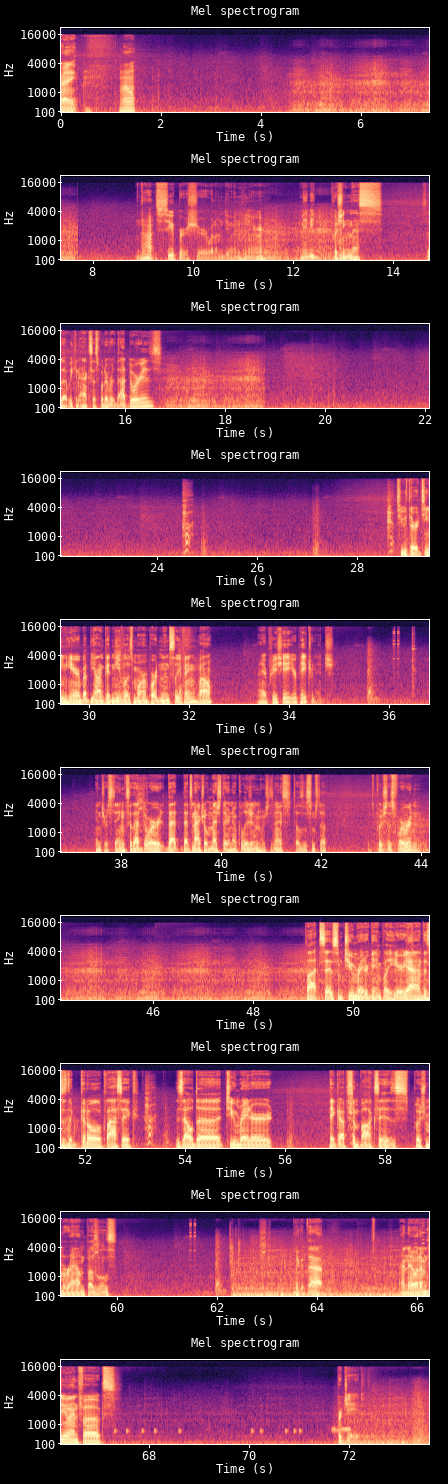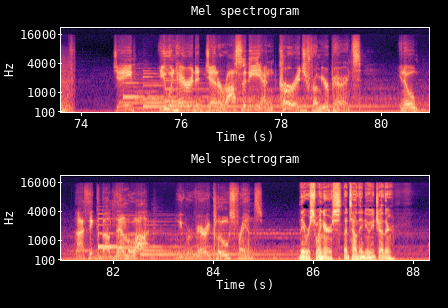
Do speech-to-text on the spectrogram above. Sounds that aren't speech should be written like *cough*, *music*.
right. Well. Not super sure what I'm doing here. Maybe pushing this so that we can access whatever that door is. Two thirteen here, but beyond good and evil is more important than sleeping. Well, I appreciate your patronage. Interesting. So that door, that that's an actual mesh there, no collision, which is nice. Tells us some stuff. Let's push this forward. Platt says some Tomb Raider gameplay here. Yeah, this is the good old classic Zelda Tomb Raider. Pick up some boxes, push them around puzzles. Look at that. I know what I'm doing, folks. For Jade. Jade, you inherited generosity and courage from your parents. You know, I think about them a lot. We were very close friends. They were swingers. That's how they knew each other.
